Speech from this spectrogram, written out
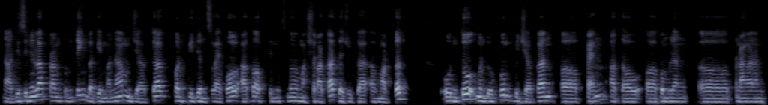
Nah, di sinilah peran penting bagaimana menjaga confidence level atau optimisme masyarakat dan juga market untuk mendukung kebijakan PEN atau pemulihan penanganan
